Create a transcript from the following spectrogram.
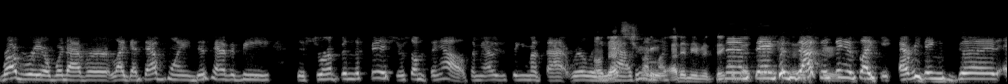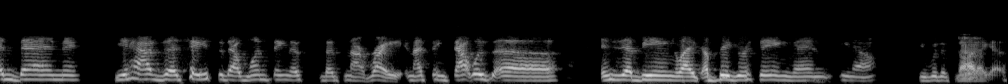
rubbery or whatever? Like at that point, just have it be the shrimp and the fish or something else. I mean, I was just thinking about that really Oh, now. that's So I'm true. like, I didn't even think you know what I'm about saying? that. Because That is that's the thing. It's like everything's good, and then you have the taste of that one thing that's that's not right. And I think that was uh ended up being like a bigger thing than you know you would have thought. Yeah. I guess.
